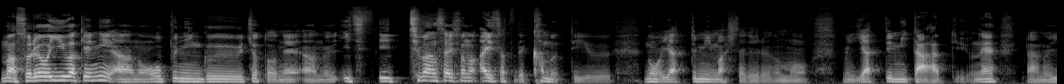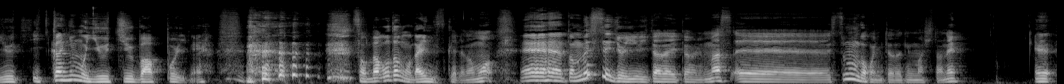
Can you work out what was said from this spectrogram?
まあ、それを言い訳に、あの、オープニング、ちょっとね、あの、い一番最初の挨拶で噛むっていうのをやってみましたけれども、やってみたっていうね、あの、ゆいかにも YouTuber っぽいね。そんなこともないんですけれども、えーと、メッセージをいただいております。えー、質問箱にいただきましたね。え、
